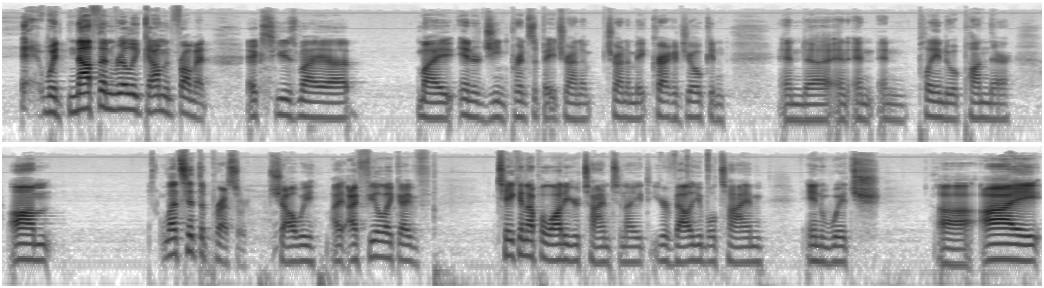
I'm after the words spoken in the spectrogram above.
with nothing really coming from it. Excuse my uh, my inner Gene Principe trying to trying to make crack a joke and and uh, and and and play into a pun there. Um, let's hit the presser, shall we? I, I feel like I've taken up a lot of your time tonight, your valuable time, in which uh, I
